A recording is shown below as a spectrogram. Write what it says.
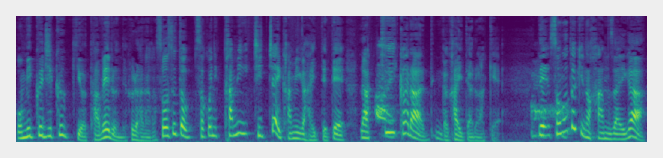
おみくじクッキーを食べるんで、古畑が。そうすると、そこに紙、ちっちゃい紙が入ってて、ラッキーカラーが書いてあるわけ。で、その時の犯罪が、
